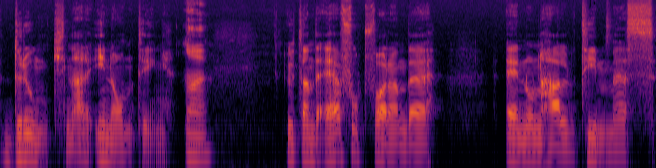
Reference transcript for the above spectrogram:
drunknar i någonting. Nej, Utan det är fortfarande en och en halv timmes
